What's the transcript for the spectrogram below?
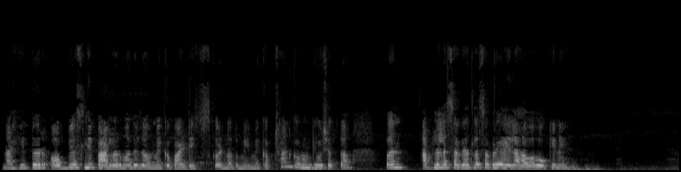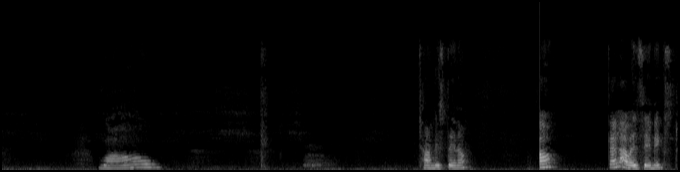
नाहीतर ऑब्विसली पार्लरमध्ये जाऊन मेकअप आर्टिस्ट कडनं तुम्ही मेकअप छान करून घेऊ शकता. पण आपल्याला सगळ्यातलं सगळं यायला हवं हो की नाही? वाव छान दिसतंय ना? हा? काय लावायचंय नेक्स्ट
